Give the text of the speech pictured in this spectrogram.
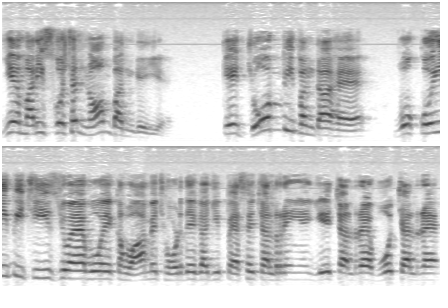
ये हमारी सोशल नॉर्म बन गई है। कि जो भी बंदा है वो कोई भी चीज़ जो है वो एक हवा में छोड़ देगा जी पैसे चल रहे हैं ये चल रहा है वो चल रहा है।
